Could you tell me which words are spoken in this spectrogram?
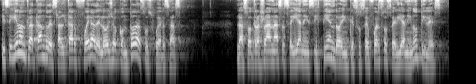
y siguieron tratando de saltar fuera del hoyo con todas sus fuerzas. Las otras ranas seguían insistiendo en que sus esfuerzos serían inútiles.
